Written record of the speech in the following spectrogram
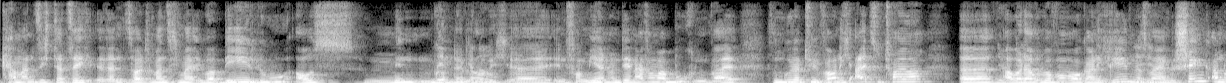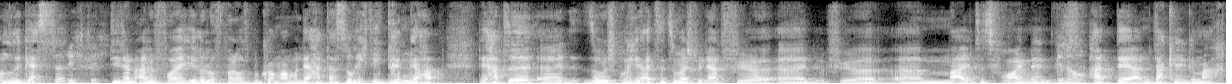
kann man sich tatsächlich, dann sollte man sich mal über B. Lu aus Minden, kommt Minden, glaube genau, ich, ja. äh, informieren und den einfach mal buchen, weil ist ein guter Typ. War auch nicht allzu teuer, äh, aber klar. darüber wollen wir auch gar nicht reden. das Nee. war ja ein Geschenk an unsere Gäste, Richtig. die dann alle vorher ihre Luftballons bekommen haben und der hat das so richtig drin gehabt. Der hatte äh, so Sprüche, als er zum Beispiel, der hat für, äh, für äh, Maltes Freundin, Genau. hat der einen Dackel gemacht.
